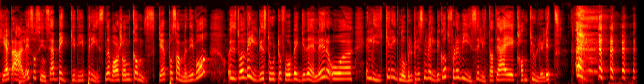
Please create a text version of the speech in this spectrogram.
helt ærlig så syns jeg begge de prisene var sånn ganske på samme nivå. Og jeg syns det var veldig stort å få begge deler. Og jeg liker Ig Nobelprisen veldig godt, for det viser litt at jeg kan tulle litt.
